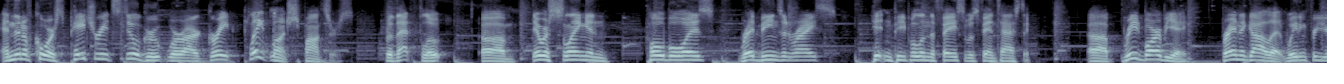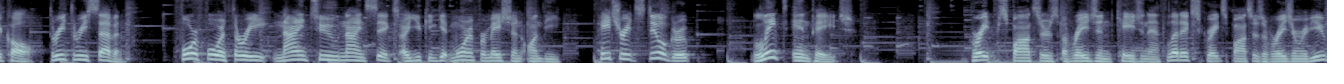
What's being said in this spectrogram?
And then, of course, Patriot Steel Group were our great plate lunch sponsors for that float. Um, they were slinging po' boys, red beans and rice, hitting people in the face. It was fantastic. Uh, Reed Barbier, Brandon Gollett, waiting for your call. 337 443 9296. Or you can get more information on the Patriot Steel Group LinkedIn page. Great sponsors of Raging Cajun Athletics, great sponsors of Raging Review.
